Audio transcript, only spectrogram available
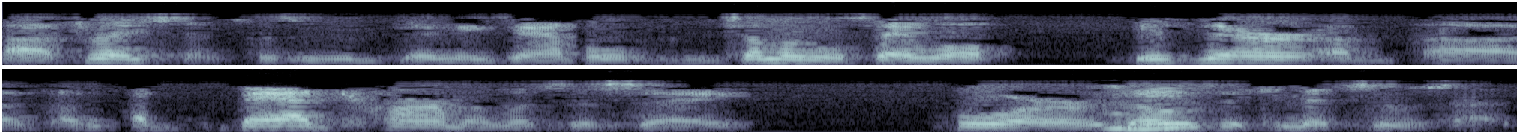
uh, for instance, this is an example. Someone will say, well, is there a, a, a, a bad karma, let's just say, for those that commit suicide?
